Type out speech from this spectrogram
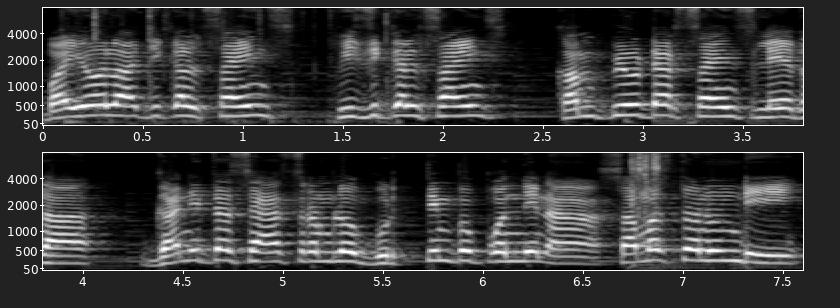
biological science physical science computer science లేదా గణిత శాస్త్రంలో గుర్తింపు పొందిన సంస్థ నుండి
